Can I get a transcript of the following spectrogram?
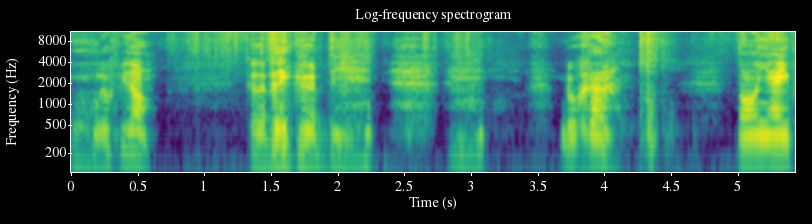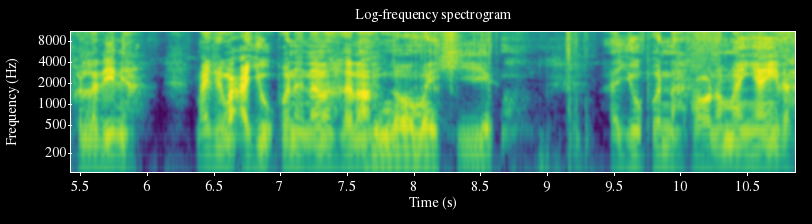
อืมดูพี่น้อง เกิดได้เกิดดี ดูค่ะนอใหญ่เพิ่นละดิเนี่ยหมายถึงว่าอายุเพิ่นน่ะนั่นน่ะเห็นเนาะเป็นหนอไม่ขี้อายุเพิ่นน่ะทอน้ำใหม่ใหญ่ละ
